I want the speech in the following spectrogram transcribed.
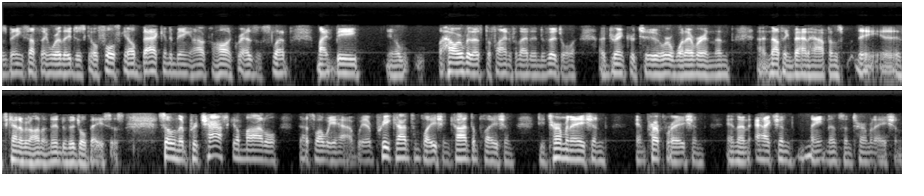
as being something where they just go full scale back into being an alcoholic, whereas a slip might be, you know, however that's defined for that individual, a drink or two or whatever, and then uh, nothing bad happens. They, it's kind of on an individual basis. So in the Prochaska model, that's what we have. We have pre-contemplation, contemplation, determination, and preparation and then action, maintenance, and termination.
